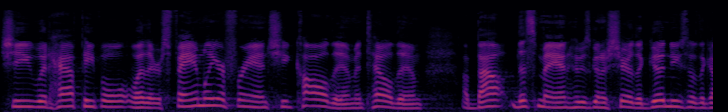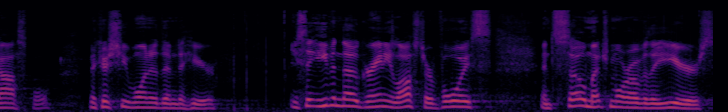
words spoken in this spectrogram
She would have people, whether it's family or friends, she'd call them and tell them about this man who's going to share the good news of the gospel because she wanted them to hear. You see, even though Granny lost her voice and so much more over the years,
